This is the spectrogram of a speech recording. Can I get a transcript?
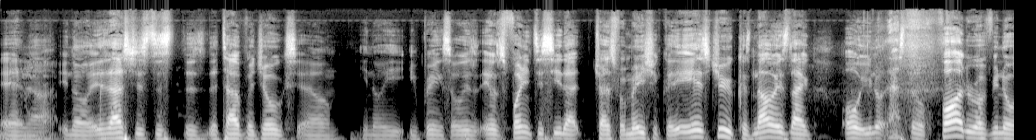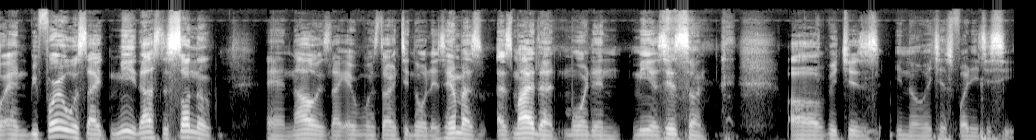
And uh, you know, it, that's just the type of jokes, um, you know, he, he brings. So it was, it was funny to see that transformation because it is true. Because now it's like, oh, you know, that's the father of, you know, and before it was like me, that's the son of, and now it's like everyone's starting to notice him as as my dad more than me as his son, uh, which is you know, which is funny to see.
